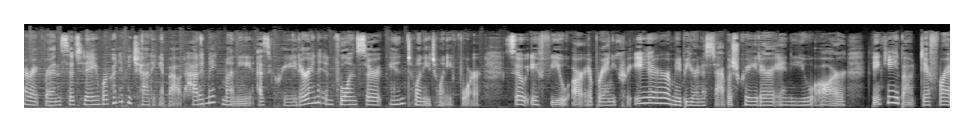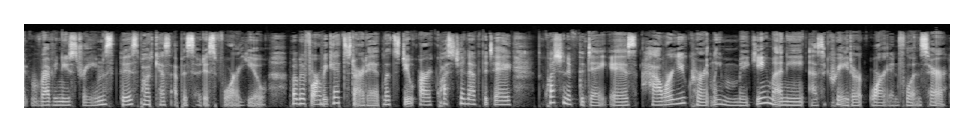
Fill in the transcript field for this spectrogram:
All right, friends, so today we're going to be chatting about how to make money as a creator and influencer in 2024. So, if you are a brand new creator, or maybe you're an established creator and you are thinking about different revenue streams, this podcast episode is for you. But before we get started, let's do our question of the day. Question of the day is How are you currently making money as a creator or influencer?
